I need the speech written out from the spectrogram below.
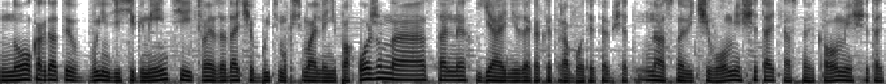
но когда ты в инди-сегменте, и твоя задача быть максимально не похожим на остальных, я не знаю, как это работает вообще. На основе чего мне считать, на основе кого мне считать.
